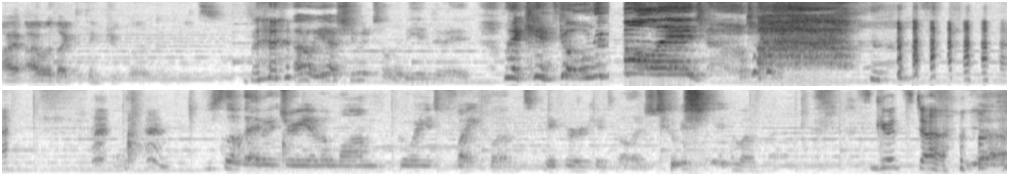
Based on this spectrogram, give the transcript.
I, I would like to think Jubilo competes. oh yeah, she would totally be into it. My kid's going to college! I just love the imagery of a mom going into Fight Club to pay for her kid's college tuition. I love that. It's good stuff. yeah.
